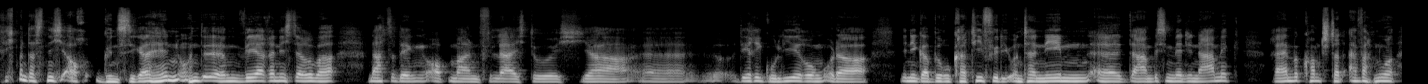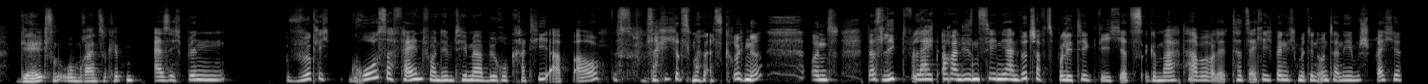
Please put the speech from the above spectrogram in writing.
Kriegt man das nicht auch günstiger hin und ähm, wäre nicht darüber nachzudenken, ob man vielleicht durch ja, äh, Deregulierung oder weniger Bürokratie für die Unternehmen äh, da ein bisschen mehr Dynamik reinbekommt, statt einfach nur Geld von oben reinzukippen? Also ich bin wirklich großer Fan von dem Thema Bürokratieabbau. Das sage ich jetzt mal als Grüne. Und das liegt vielleicht auch an diesen zehn Jahren Wirtschaftspolitik, die ich jetzt gemacht habe, weil tatsächlich, wenn ich mit den Unternehmen spreche,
